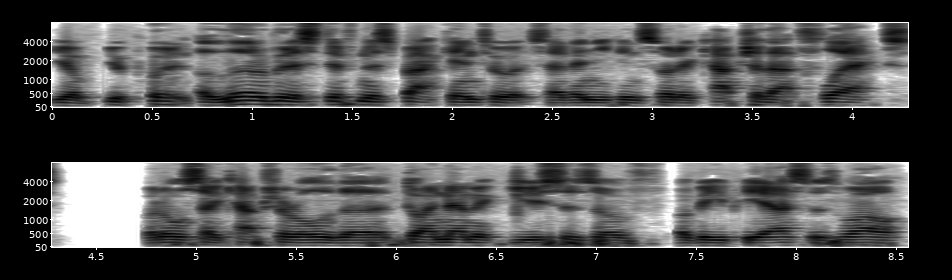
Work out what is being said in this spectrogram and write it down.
you're, you're putting a little bit of stiffness back into it so then you can sort of capture that flex but also capture all of the dynamic uses of, of EPS as well.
